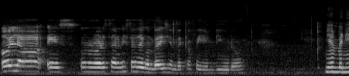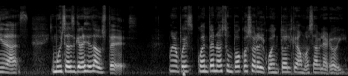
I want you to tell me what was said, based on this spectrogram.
Hola, es un honor estar en esta segunda edición de Café y un libro. Bienvenidas y muchas gracias a ustedes. Bueno, pues cuéntanos un poco sobre el cuento del que vamos a hablar hoy.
